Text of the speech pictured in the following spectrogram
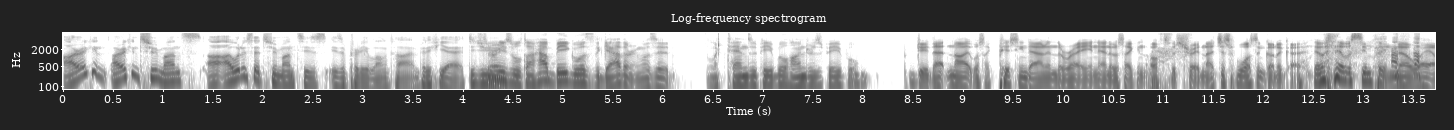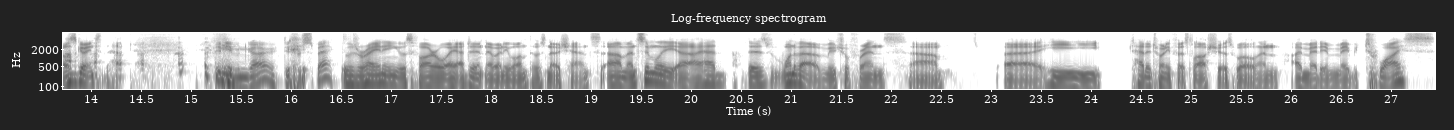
I reckon. I reckon two months. I I would have said two months is is a pretty long time. But if yeah, did It's you? a reasonable time. How big was the gathering? Was it like tens of people, hundreds of people? Dude, that night was like pissing down in the rain, and it was like in Oxford Street, and I just wasn't going to go. There was, there was simply no way I was going to that. Didn't even go. Disrespect. It was raining. It was far away. I didn't know anyone. There was no chance. Um, and similarly, uh, I had there's one of our mutual friends. Um, uh, he had a 21st last year as well, and I met him maybe twice,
